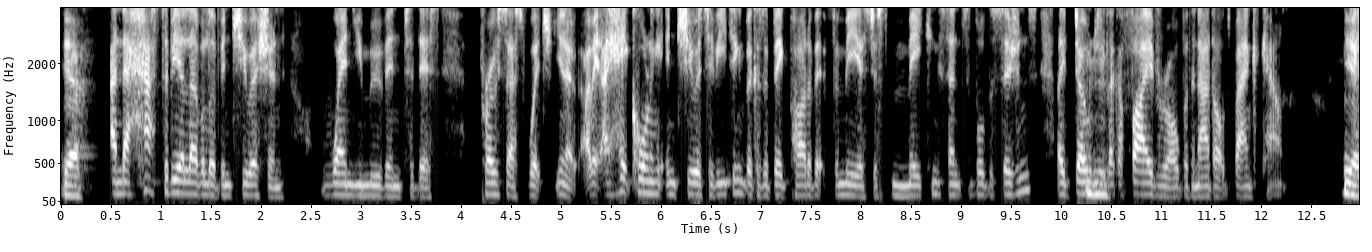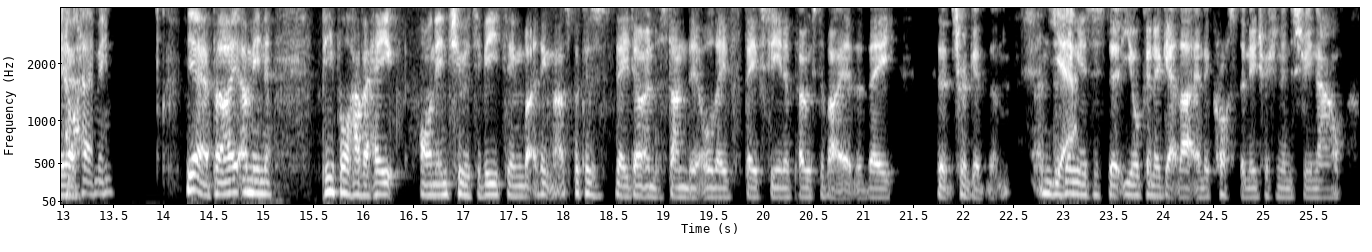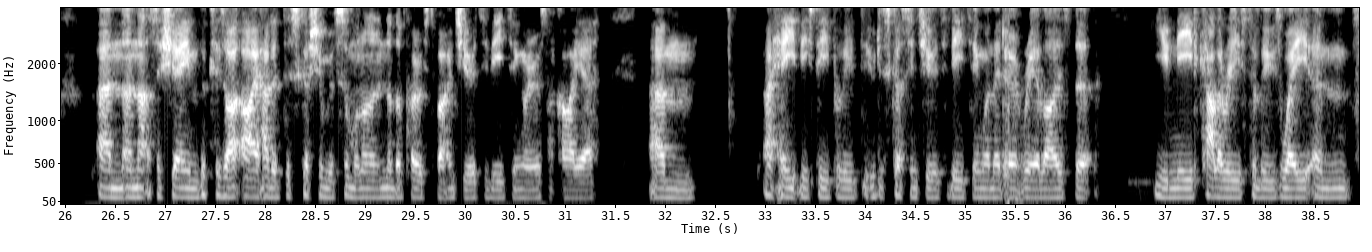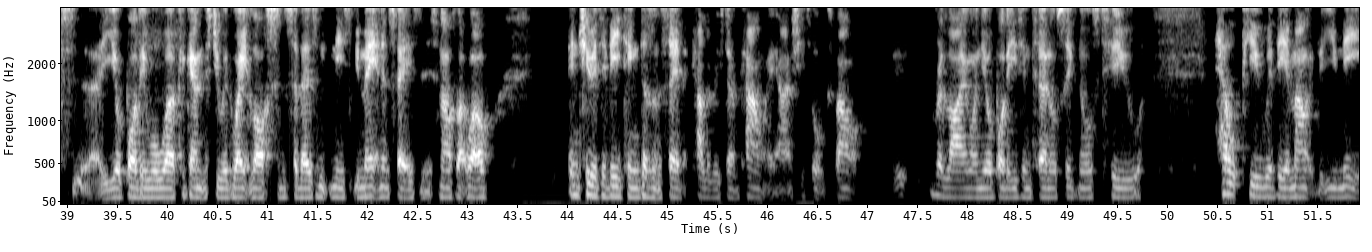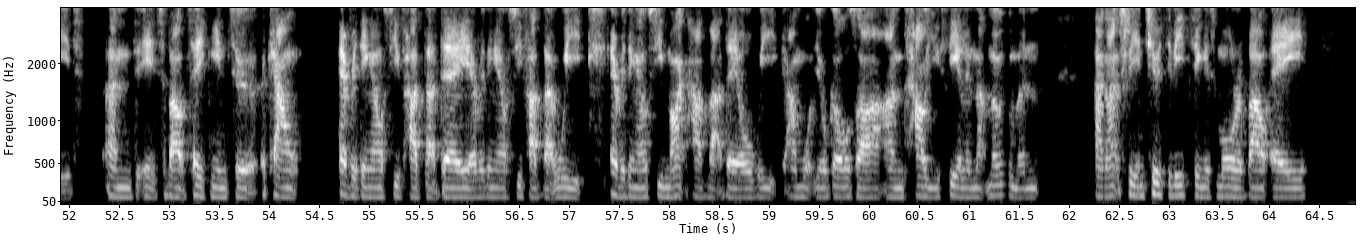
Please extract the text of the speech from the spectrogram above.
Yeah. And there has to be a level of intuition when you move into this process which you know i mean i hate calling it intuitive eating because a big part of it for me is just making sensible decisions like don't mm-hmm. eat like a five year old with an adult bank account yeah, you know yeah. what i mean yeah, but I, I, mean, people have a hate on intuitive eating, but I think that's because they don't understand it or they've they've seen a post about it that they that triggered them. And the yeah. thing is, is that you're going to get that in across the nutrition industry now, and and that's a shame because I, I had a discussion with someone on another post about intuitive eating where it was like, oh yeah, um, I hate these people who, who discuss intuitive eating when they don't realize that you need calories to lose weight and uh, your body will work against you with weight loss and so there needs to be maintenance phases and i was like well intuitive eating doesn't say that calories don't count. It actually talks about relying on your body's internal signals to help you with the amount that you need. And it's about taking into account everything else you've had that day, everything else you've had that week, everything else you might have that day or week, and what your goals are and how you feel in that moment. And actually, intuitive eating is more about a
